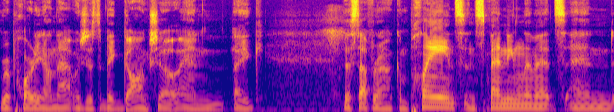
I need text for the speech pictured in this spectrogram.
Reporting on that was just a big gong show, and like the stuff around complaints and spending limits and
